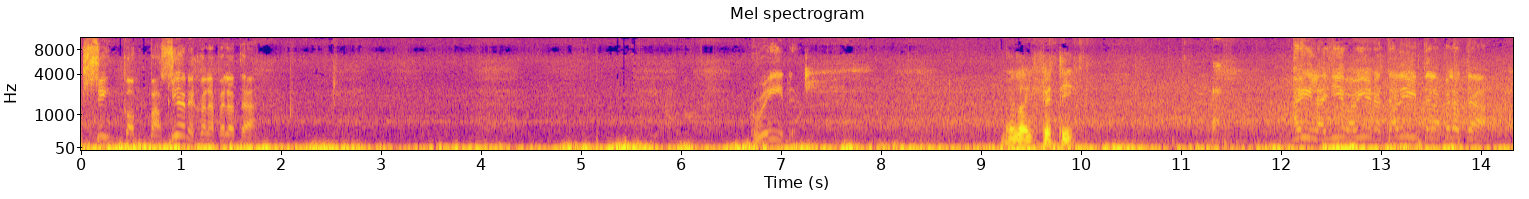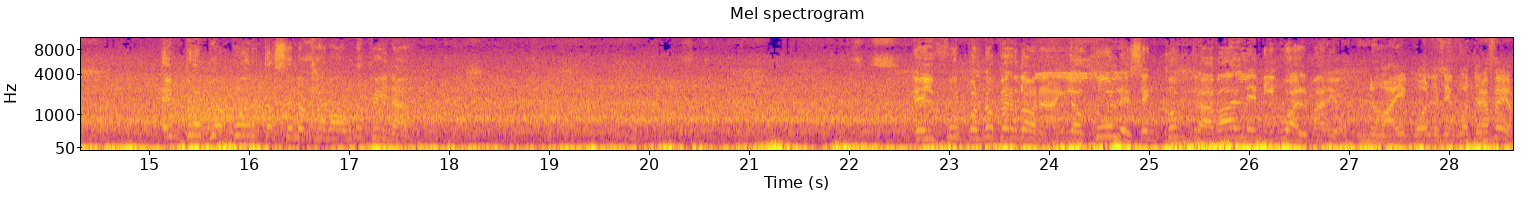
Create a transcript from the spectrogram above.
Sin compasiones con la pelota. Reed. It was like 50. Ahí la lleva bien atadita la pelota. En propia puerta se lo clavó. Una pena. El fútbol no perdona y los goles en contra valen igual, Mario. No hay goles en contra feo.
